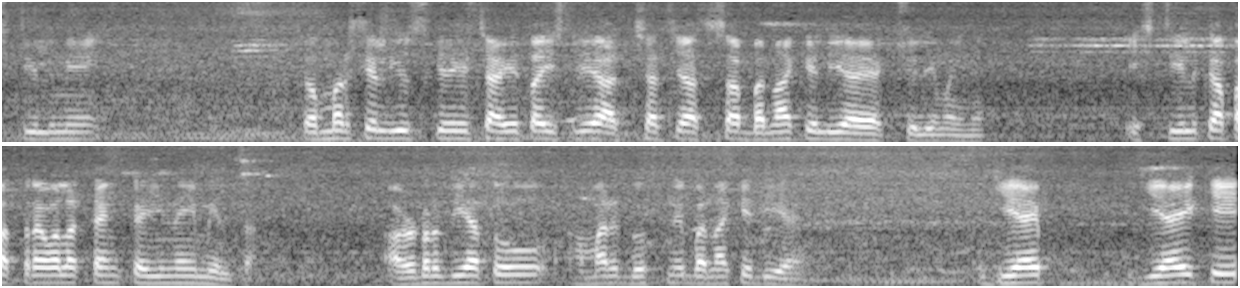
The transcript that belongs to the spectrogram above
स्टील में कमर्शियल यूज़ के लिए चाहिए था इसलिए अच्छा अच्छा अच्छा बना के लिया है एक्चुअली मैंने। स्टील का पतरा वाला टैंक कहीं नहीं मिलता। ऑर्डर दिया तो हमारे दोस्त ने बना के दिया है। जी आई जी आई के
